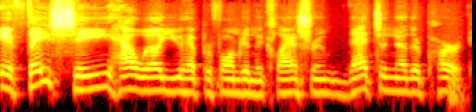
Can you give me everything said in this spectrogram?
if they see how well you have performed in the classroom, that's another perk.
